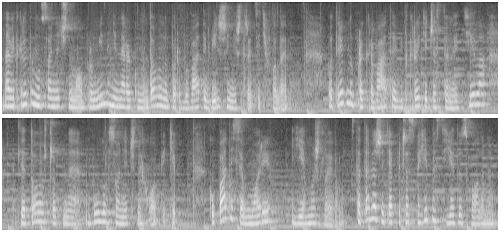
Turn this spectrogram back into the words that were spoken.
На відкритому сонячному опроміненні не рекомендовано перебувати більше ніж 30 хвилин. Потрібно прикривати відкриті частини тіла для того, щоб не було сонячних опіків. Купатися в морі є можливим. Статеве життя під час вагітності є дозволеним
